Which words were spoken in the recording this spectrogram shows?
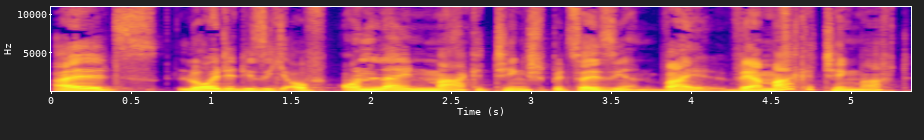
als Leute, die sich auf Online-Marketing spezialisieren. Weil wer Marketing macht,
